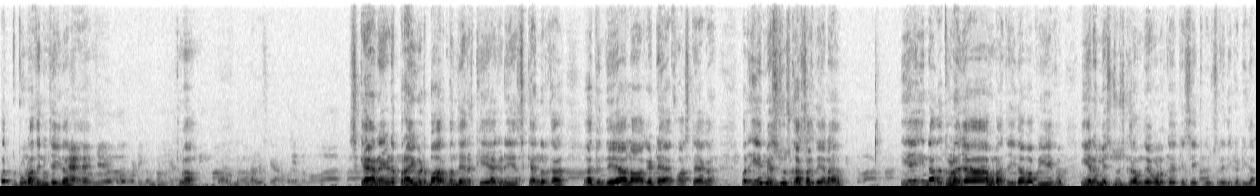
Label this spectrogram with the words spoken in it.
ਪਰ ਟੁੱਟਣਾ ਤੇ ਨਹੀਂ ਚਾਹੀਦਾ ਨਾ। ਐਨਐਚਏ ਬਹੁਤ ਵੱਡੀ ਕੰਪਨੀ ਹੋਇਆ ਸਕੈਨ ਹੈ ਜਿਹੜੇ ਪ੍ਰਾਈਵੇਟ ਬਾਹਰ ਬੰਦੇ ਰੱਖੇ ਆ ਜਿਹੜੇ ਸਕੈਨਰ ਦਿੰਦੇ ਆ ਲਾ ਕੇ ਟੈਗ ਫਾਸਟ ਟੈਗ ਪਰ ਇਹ ਮਿਸਯੂਜ਼ ਕਰ ਸਕਦੇ ਆ ਨਾ। ਇਹ ਇਹਨਾਂ ਦਾ ਥੋੜਾ ਜਿਹਾ ਹੋਣਾ ਚਾਹੀਦਾ ਵਾ ਵੀ ਇਹ ਇਹ ਨਾ ਮਿਸਯੂਜ਼ ਕਰਾਉਂਦੇ ਹੁਣ ਕਿਸੇ ਇੱਕ ਦੂਸਰੇ ਦੀ ਗੱਡੀ ਦਾ।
